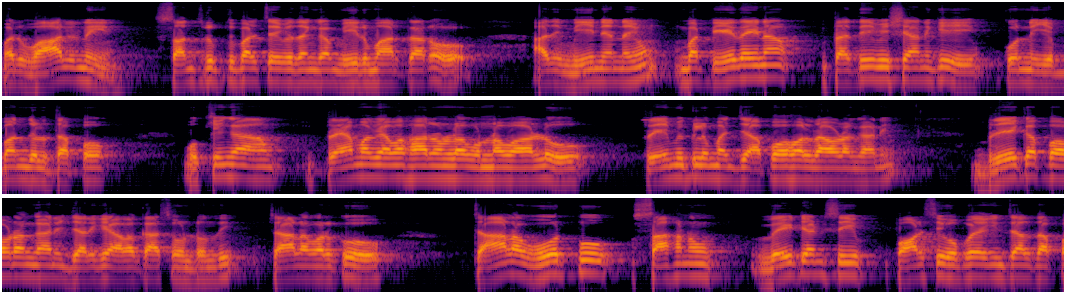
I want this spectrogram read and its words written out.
మరి వారిని సంతృప్తిపరిచే విధంగా మీరు మారుతారో అది మీ నిర్ణయం. బట్ ఏదైనా ప్రతి విషయానికి కొన్ని ఇబ్బందులు తప్పో ముఖ్యంగా ప్రేమ వ్యవహారంలో ఉన్నవాళ్ళు ప్రేమికుల మధ్య అపోహలు రావడం కానీ బ్రేకప్ అవడం కానీ జరిగే అవకాశం ఉంటుంది. చాలా వరకు చాలా ఓర్పు సహనం వెయిట్ అండ్ సీ పాలసీ ఉపయోగించాలి తప్ప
